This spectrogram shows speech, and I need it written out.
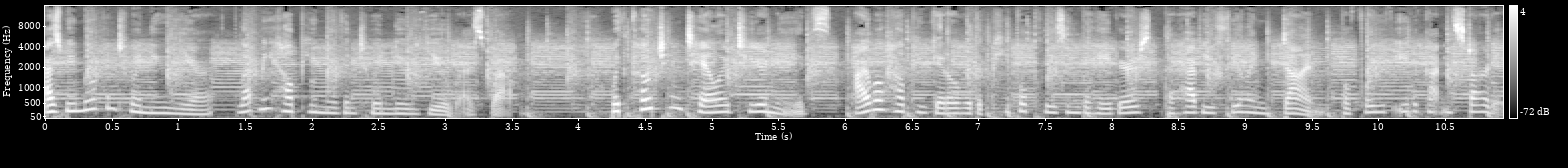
As we move into a new year, let me help you move into a new you as well. With coaching tailored to your needs, I will help you get over the people pleasing behaviors that have you feeling done before you've even gotten started.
